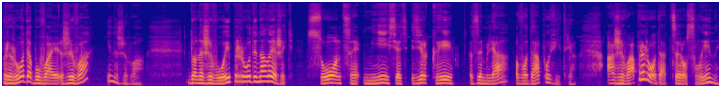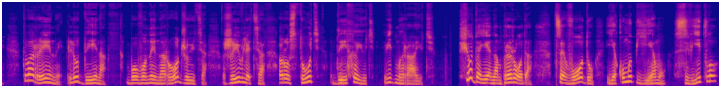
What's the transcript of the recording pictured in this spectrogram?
Природа буває жива і нежива. До неживої природи належить сонце, місяць, зірки, земля, вода, повітря. А жива природа це рослини, тварини, людина, бо вони народжуються, живляться, ростуть, дихають, відмирають. Що дає нам природа? Це воду, яку ми п'ємо, світло,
